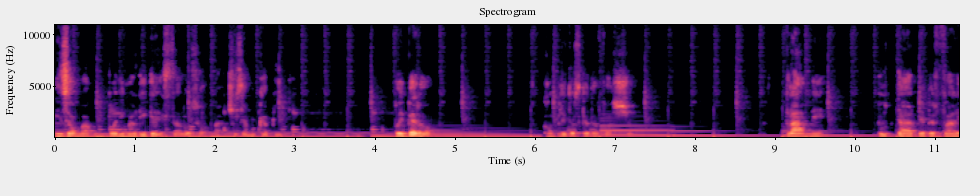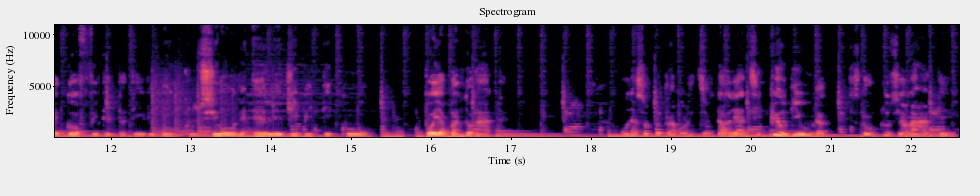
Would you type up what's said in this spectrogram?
Insomma, un po' di mal di testa, lo so, ma ci siamo capiti. Poi però, completo scatafascio, trame buttate per fare goffi tentativi di inclusione LGBTQ, poi abbandonate. Una sottotrama orizzontale, anzi più di una, sconclusionate.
